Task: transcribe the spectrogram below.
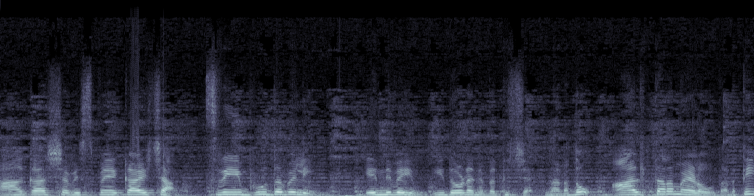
ആകാശവിസ്മയ കാഴ്ച ശ്രീഭൂതബലി എന്നിവയും ഇതോടനുബന്ധിച്ച് നടന്നു. ആൽത്തറമേളവും നടത്തി.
